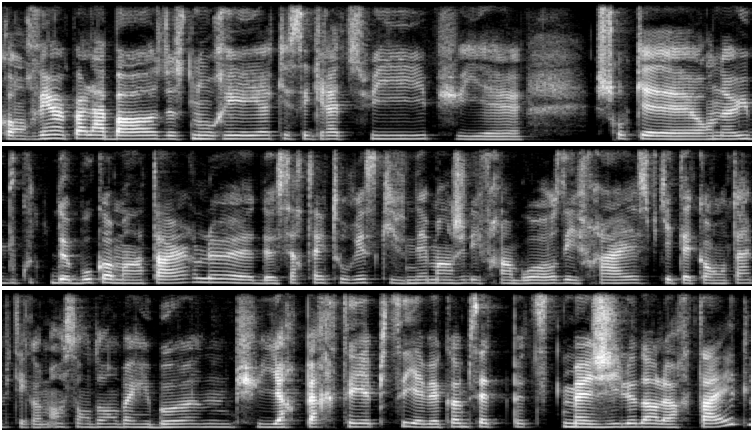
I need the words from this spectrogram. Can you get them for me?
qu'on revient un peu à la base de se nourrir, que c'est gratuit. Puis je trouve qu'on a eu beaucoup de beaux commentaires de certains touristes qui venaient manger des framboises, des fraises, puis qui étaient contents, puis qui étaient comme, oh, sont donc bien bonnes. Puis ils repartaient, puis il y avait comme cette petite magie-là dans leur tête.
